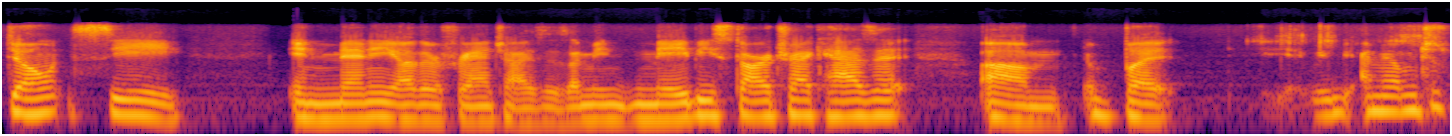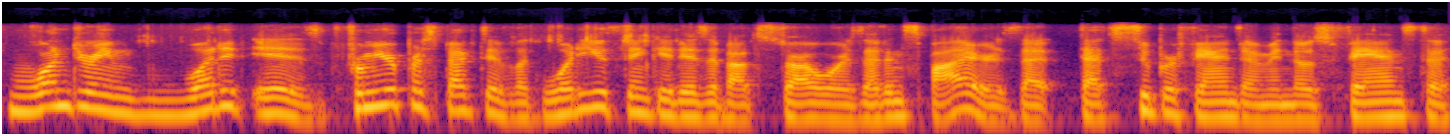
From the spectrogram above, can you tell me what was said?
don't see in many other franchises. I mean, maybe Star Trek has it, um, but I mean, I'm just wondering what it is from your perspective. Like, what do you think it is about Star Wars that inspires that that super fandom and those fans to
